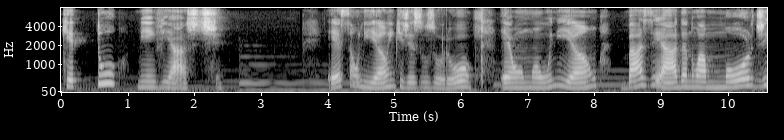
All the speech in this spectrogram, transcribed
que tu me enviaste. Essa união em que Jesus orou é uma união baseada no amor de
